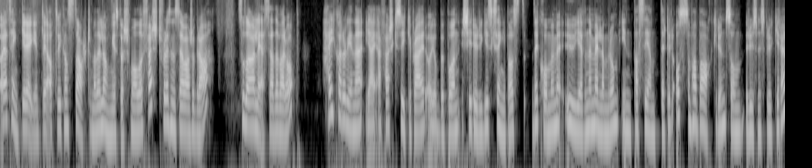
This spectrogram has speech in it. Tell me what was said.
og jeg tenker egentlig at vi kan starte med det lange spørsmålet først, for det synes jeg var så bra. Så da leser jeg det bare opp. Hei Karoline, jeg er fersk sykepleier og jobber på en kirurgisk sengepost. Det kommer med ujevne mellomrom inn pasienter til oss som har bakgrunn som rusmisbrukere,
